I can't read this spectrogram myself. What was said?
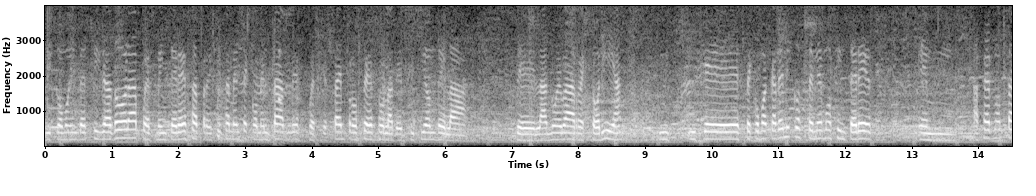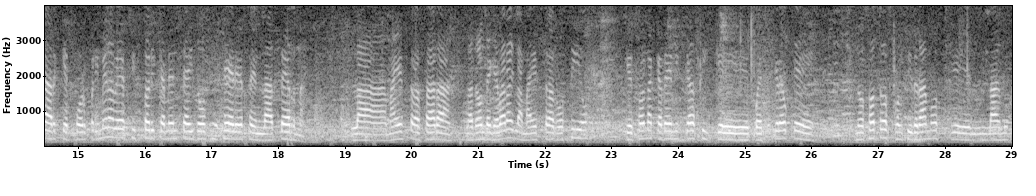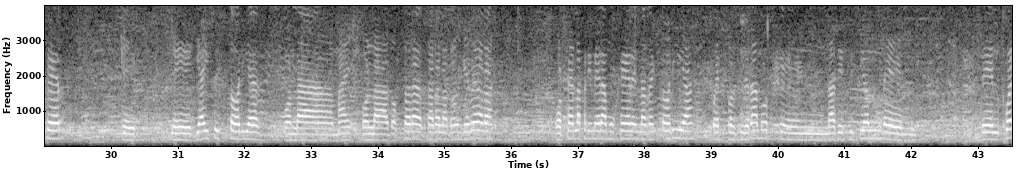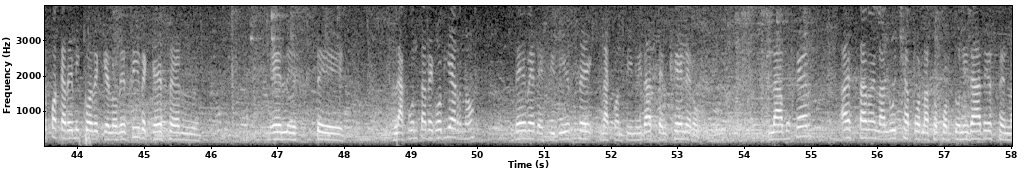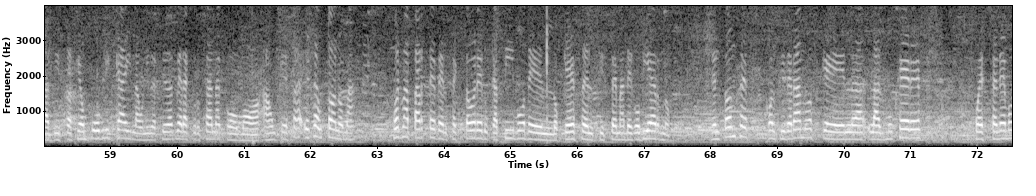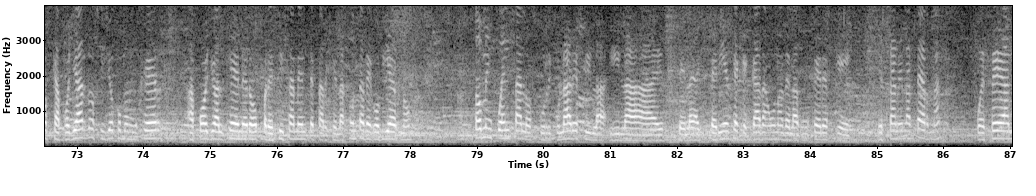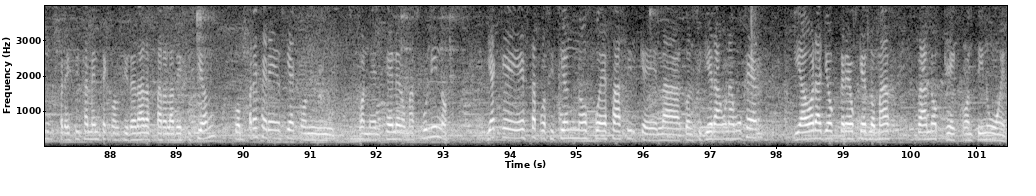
y como investigadora pues me interesa precisamente comentarles pues que está en proceso la decisión de la, de la nueva rectoría y, que este, como académicos tenemos interés en hacer notar que por primera vez históricamente hay dos mujeres en la terna, la maestra Sara Ladrón de Guevara y la maestra Rocío, que son académicas y que pues creo que nosotros consideramos que la mujer que ya hizo historia con la, con la doctora Sara Ladrón Guevara, por ser la primera mujer en la rectoría, pues consideramos que la decisión del, del cuerpo académico de que lo decide, que es el, el este, la Junta de Gobierno, debe decidirse la continuidad del género. La mujer ha estado en la lucha por las oportunidades en la administración pública y la Universidad Veracruzana, como aunque es, autónoma, forma parte del sector educativo de lo que es el sistema de gobierno. Entonces consideramos que las mujeres pues tenemos que apoyarnos y yo como mujer apoyo al género precisamente para que la Junta de Gobierno tome en cuenta los curriculares y, este, la experiencia que cada una de las mujeres que están en la terna pues sean precisamente consideradas para la decisión con preferencia con, con el género masculino, ya que esta posición no fue fácil que la consiguiera una mujer y ahora yo creo que es lo más sano que continúe.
